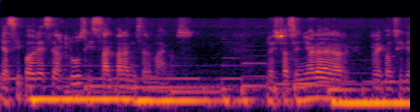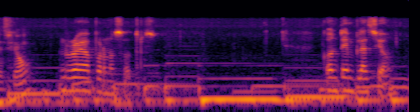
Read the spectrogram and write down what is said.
y así podré ser luz y sal para mis hermanos. Nuestra Señora de la Reconciliación, ruega por nosotros. Contemplación.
